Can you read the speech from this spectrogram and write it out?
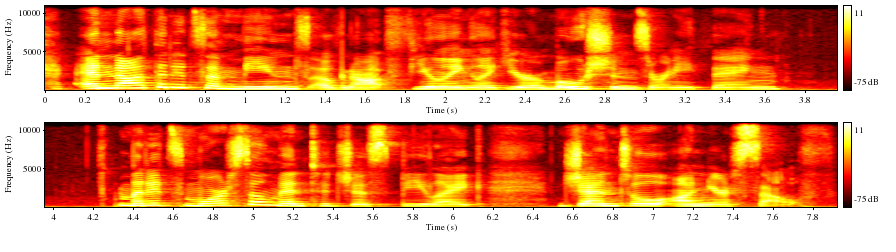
and not that it's a means of not feeling like your emotions or anything, but it's more so meant to just be like gentle on yourself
